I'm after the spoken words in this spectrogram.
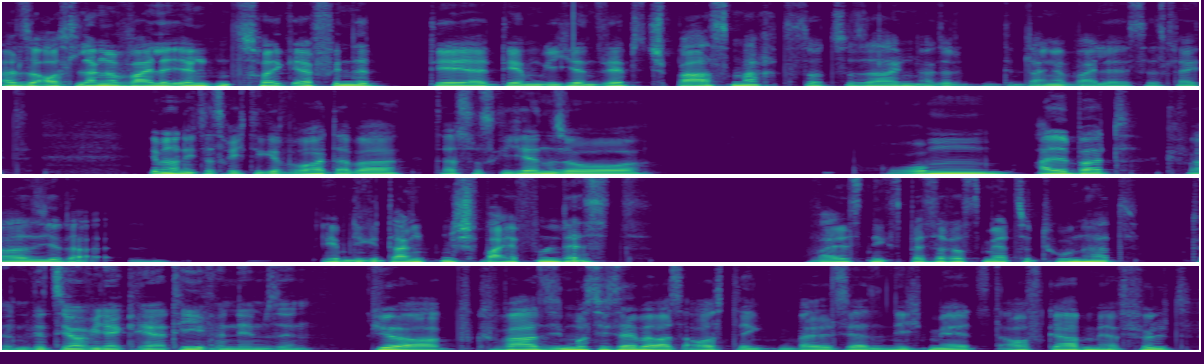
also aus Langeweile irgendein Zeug erfindet, der dem Gehirn selbst Spaß macht, sozusagen. Also Langeweile ist das vielleicht immer noch nicht das richtige Wort, aber dass das Gehirn so rumalbert quasi oder eben die Gedanken schweifen lässt, weil es nichts Besseres mehr zu tun hat. Dann wird sie auch wieder kreativ in dem Sinn. Ja, quasi, muss sich selber was ausdenken, weil es ja nicht mehr jetzt Aufgaben erfüllt,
